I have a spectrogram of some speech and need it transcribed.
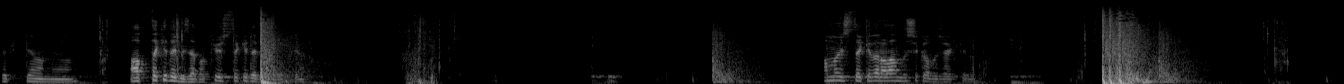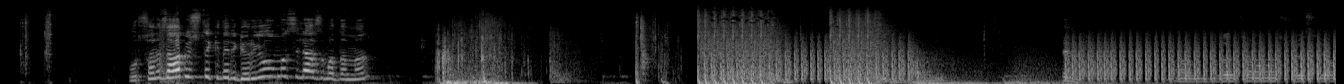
Tepikleyemem ya. Alttaki de bize bakıyor, üstteki de bize bakıyor. Ama üsttekiler alan dışı kalacak gibi. Vursanız abi üsttekileri görüyor olması lazım adamın. Abi buz atacağım ama süresi yok.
